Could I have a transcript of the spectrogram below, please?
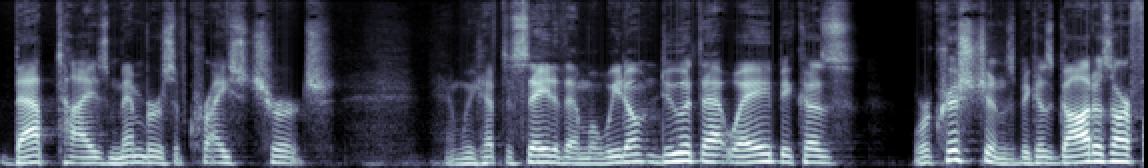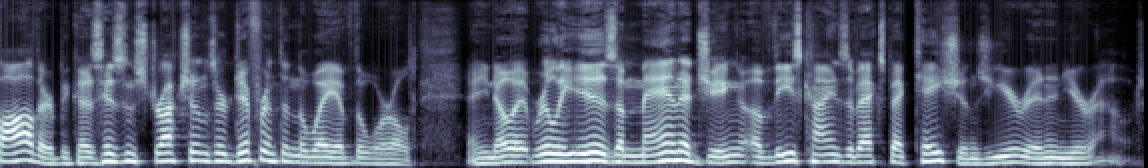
baptized members of Christ Church. And we have to say to them, well, we don't do it that way because we're Christians, because God is our Father, because His instructions are different than the way of the world. And you know, it really is a managing of these kinds of expectations year in and year out.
